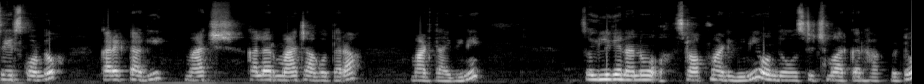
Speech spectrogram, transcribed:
ಸೇರಿಸ್ಕೊಂಡು ಕರೆಕ್ಟಾಗಿ ಮ್ಯಾಚ್ ಕಲರ್ ಮ್ಯಾಚ್ ಆಗೋ ಥರ ಮಾಡ್ತಾ ಇದ್ದೀನಿ. ಸೊ ಇಲ್ಲಿಗೆ ನಾನು ಸ್ಟಾಪ್ ಮಾಡಿದ್ದೀನಿ ಒಂದು ಸ್ಟಿಚ್ ಮಾರ್ಕರ್ ಹಾಕ್ಬಿಟ್ಟು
